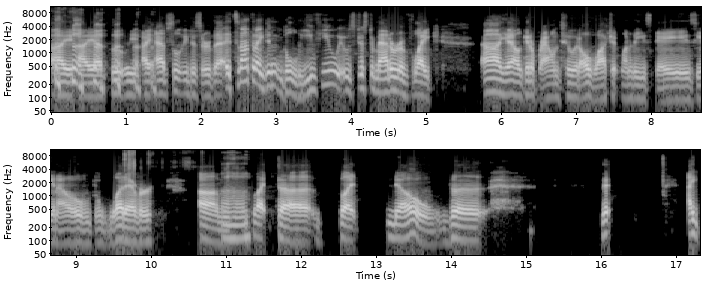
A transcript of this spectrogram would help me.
I I absolutely I absolutely deserve that. It's not that I didn't believe you. It was just a matter of like, uh, yeah, I'll get around to it. I'll watch it one of these days. You know, whatever. Um, Uh-huh. But uh, but no, the, the I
